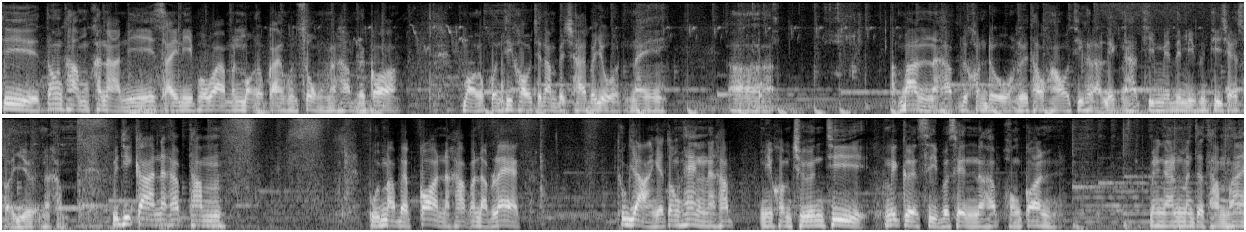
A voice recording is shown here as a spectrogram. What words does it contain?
ที่ต้องทำขนาดนี้ไซส์นี้เพราะว่ามันเหมาะกับการขนส่งนะครับ แล้วก็เหมาะกับคนที่เขาจะนำไปใช้ประโยชน์ในบ้านนะครับหรือคอนโด หรือทาวน์เฮาส์ที่ขนาดเล็กนะครับที่ไม่ได้มีพื้นที่ใช้สอยเยอะนะครับ วิธีการนะครับทำปุ๋ยหมักแบบก้อนนะครับ อันดับแรกทุกอย่างจะต้องแห้งนะครับ มีความชื้นที่ไม่เกิน 4%นะครับของก้อน ไม่งั้นมันจะทำให้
